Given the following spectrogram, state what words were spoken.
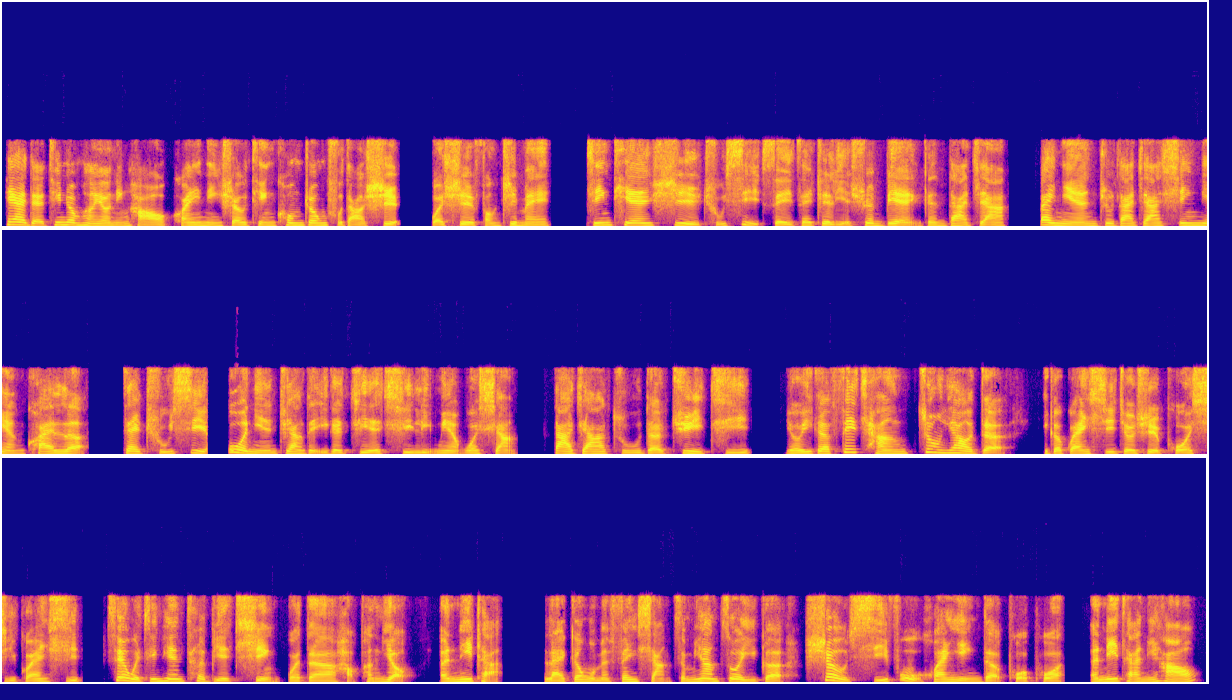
亲爱的听众朋友，您好，欢迎您收听空中辅导室，我是冯志梅。今天是除夕，所以在这里也顺便跟大家拜年，祝大家新年快乐。在除夕过年这样的一个节气里面，我想大家族的聚集有一个非常重要的一个关系，就是婆媳关系。所以我今天特别请我的好朋友 Anita。来跟我们分享怎么样做一个受媳妇欢迎的婆婆。Anita，你好，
